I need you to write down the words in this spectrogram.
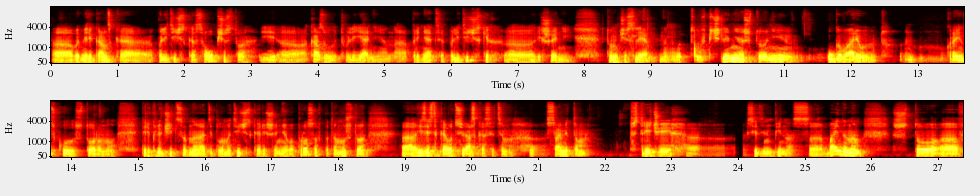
э, в американское политическое сообщество и э, оказывают влияние на принятие политических э, решений, в том числе. Вот впечатление, что они уговаривают украинскую сторону переключиться на дипломатическое решение вопросов, потому что и здесь такая вот связка с этим э, саммитом, встречей э, Си Цзиньпина с Байденом, что э,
